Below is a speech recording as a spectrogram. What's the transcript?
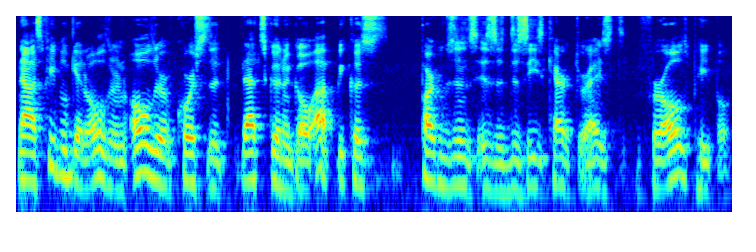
Now, as people get older and older, of course, that, that's going to go up because Parkinson's is a disease characterized for old people.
